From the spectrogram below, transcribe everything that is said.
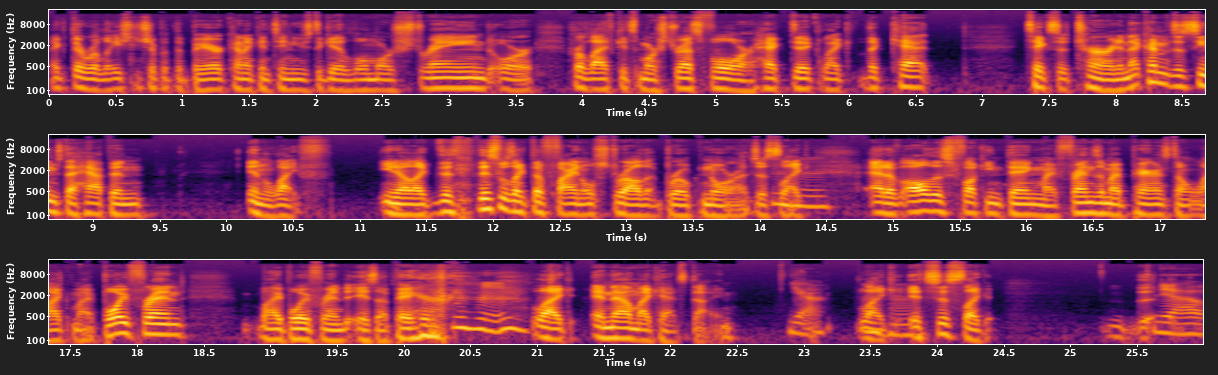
like their relationship with the bear kind of continues to get a little more strained, or her life gets more stressful or hectic, like the cat takes a turn, and that kind of just seems to happen in life. You know, like this this was like the final straw that broke Nora. Just like out of all this fucking thing, my friends and my parents don't like my boyfriend. My boyfriend is a bear. like, and now my cat's dying. Yeah. Like, it's just like yeah,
